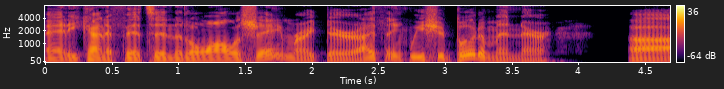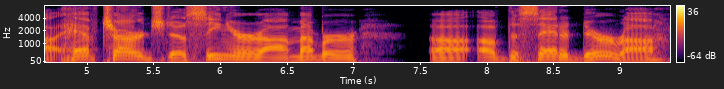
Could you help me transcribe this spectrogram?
Man, he kind of fits into the wall of shame right there. I think we should put him in there. Uh, have charged a senior uh, member uh, of the Satudarah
